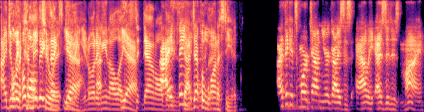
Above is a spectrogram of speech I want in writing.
I do I'll want to home all commit day to it. Thanksgiving. Yeah, You know what I, I- mean? I'll like yeah. sit down all I day. and just think- Yeah, I watch the whole definitely want to see it. I think it's more down your guys' alley as it is mine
